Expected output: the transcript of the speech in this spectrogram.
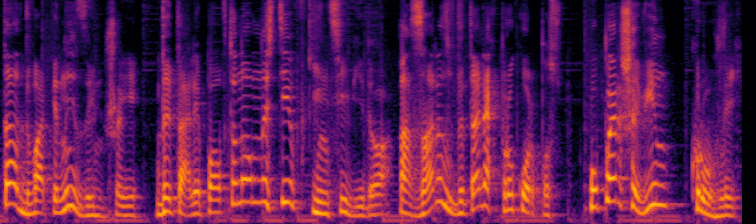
та два піни з іншої. Деталі по автономності в кінці відео. А зараз в деталях про корпус. По-перше, він круглий.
